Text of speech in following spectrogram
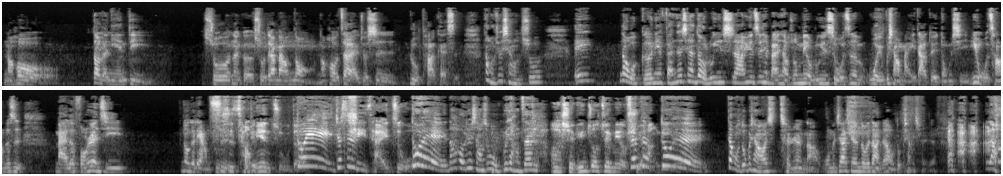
然后到了年底。说那个说要不要弄，然后再来就是录 podcast。那我就想说，哎，那我隔年反正现在都有录音室啊。因为之前本来想说没有录音室，我真的我也不想买一大堆东西，因为我常常就是买了缝纫机，弄个两次。是场面组的，对，就是器材组。对，然后我就想说，我不想再啊，水瓶座最没有续航力。对，但我都不想要承认啊。我们家现在都会这样，但我都不想承认。然后，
